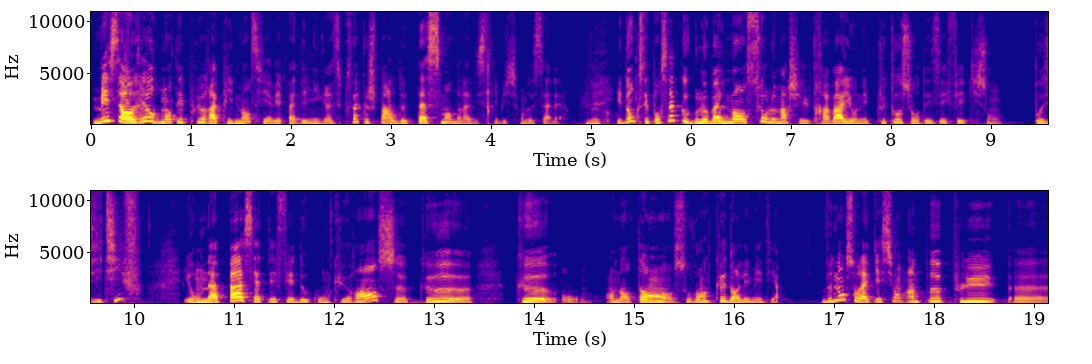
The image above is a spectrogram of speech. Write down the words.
mais ça aurait augmenté plus rapidement s'il n'y avait pas d'émigrés. C'est pour ça que je parle de tassement dans la distribution de salaires. Et donc c'est pour ça que globalement, sur le marché du travail, on est plutôt sur des effets qui sont positifs, et on n'a pas cet effet de concurrence que, que on entend souvent que dans les médias. Venons sur la question un peu plus euh,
